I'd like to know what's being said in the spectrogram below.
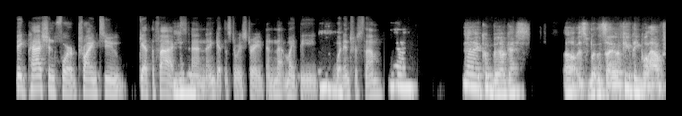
big passion for trying to get the facts Yeah. and, and get the story straight, and that might be what interests them. Yeah, yeah, it could be, I guess. Oh, it's, but so a few people have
